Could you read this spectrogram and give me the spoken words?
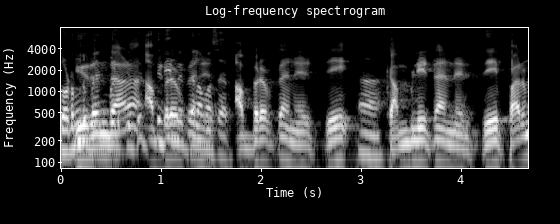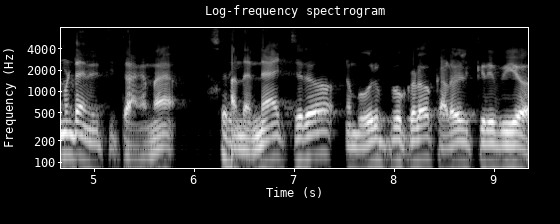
தொடர்ந்து இருந்தாலும் அப்ரப்டாக நிறுத்தி. கம்ப்ளீட்டாக நிறுத்தி பர்மனெண்ட்டாக நிறுத்திட்டாங்கன்னா அந்த நேச்சரோ நம்ம உறுப்புகளோ கடவுள் கிருபியோ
